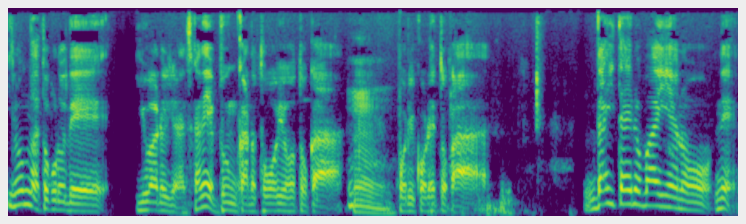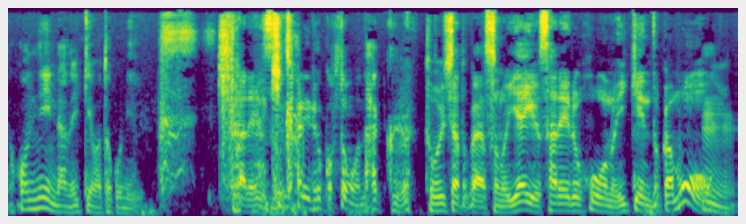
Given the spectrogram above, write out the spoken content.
いろんなところで言われるじゃないですかね。文化の盗用とか、うん。ポリコレとか。大体の場合、あのね、本人らの意見は特に 聞かれる。聞かれることもなく、当事者とか、その揶揄される方の意見とかも、うん。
